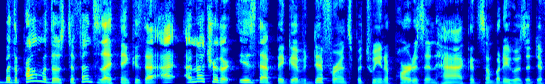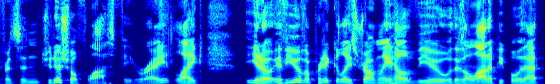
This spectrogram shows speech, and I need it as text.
but the problem with those defenses, I think, is that I, am not sure there is that big of a difference between a partisan hack and somebody who has a difference in judicial philosophy, right? Like, you know, if you have a particularly strongly held view, there's a lot of people that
